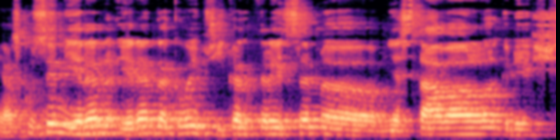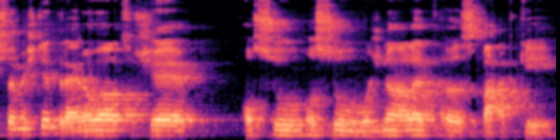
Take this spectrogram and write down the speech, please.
Já zkusím jeden, jeden takový příklad, který jsem eh, mě stával, když jsem ještě trénoval, což je 8, 8 možná let eh, zpátky.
